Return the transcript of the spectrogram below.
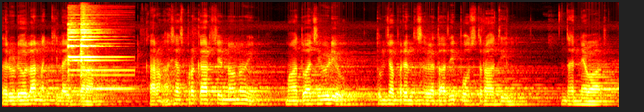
तर व्हिडिओला नक्की लाईक करा. कारण अशाच प्रकारचे नवनवीन महत्त्वाचे व्हिडिओ तुमच्यापर्यंत सगळ्यात आधी पोहोचत राहतील. धन्यवाद.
